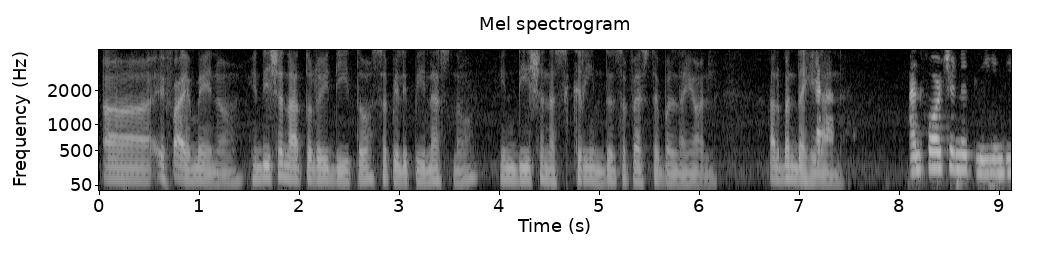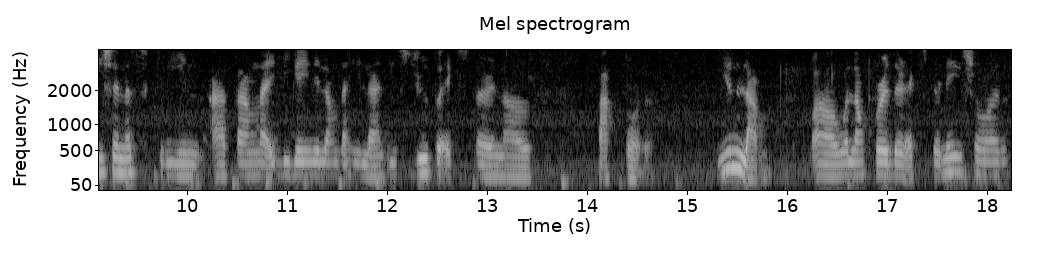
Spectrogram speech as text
uh, if I may, no, hindi siya natuloy dito sa Pilipinas, no? Hindi siya na-screen dun sa festival na yon. Ano bang dahilan? Unfortunately, hindi siya na-screen at ang naibigay nilang dahilan is due to external factor. Yun lang. Ah, walang further explanation.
